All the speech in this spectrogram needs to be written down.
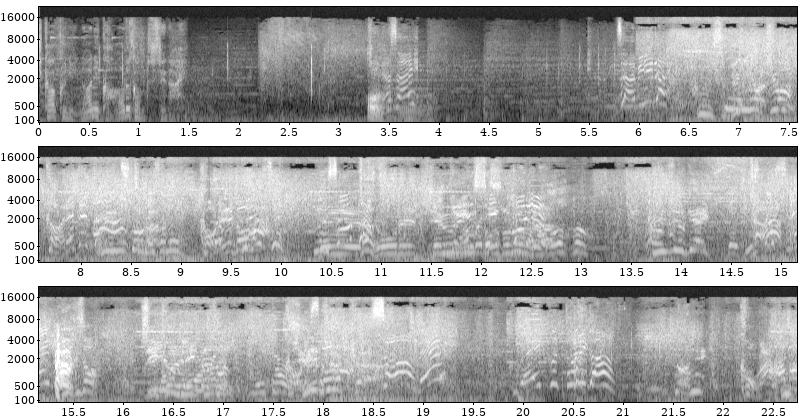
近くに何かあるかもしれない。Oh, なさいザビーダ。自分の気はこれでこれでどうだ。条例14全部で戻るんだ王鵬フィジュゲイ行くぞ。次回乱そうペイタをこれだクエイクトリガー。何？古賀ハマン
